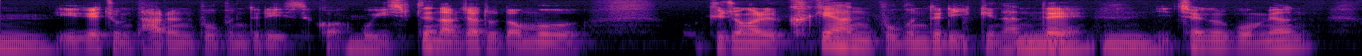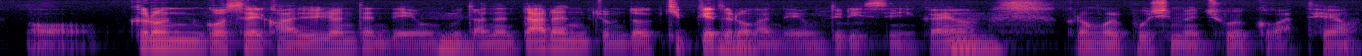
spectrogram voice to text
음, 이게 좀 다른 부분들이 있을 것 같고 음. 20대 남자도 너무 규정을 크게 한 부분들이 있긴 한데 음, 이 책을 보면 어, 그런 것에 관련된 내용보다는 다른 좀 더 깊게 들어간 내용들이 있으니까요. 음, 그런 걸 보시면 좋을 것 같아요.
